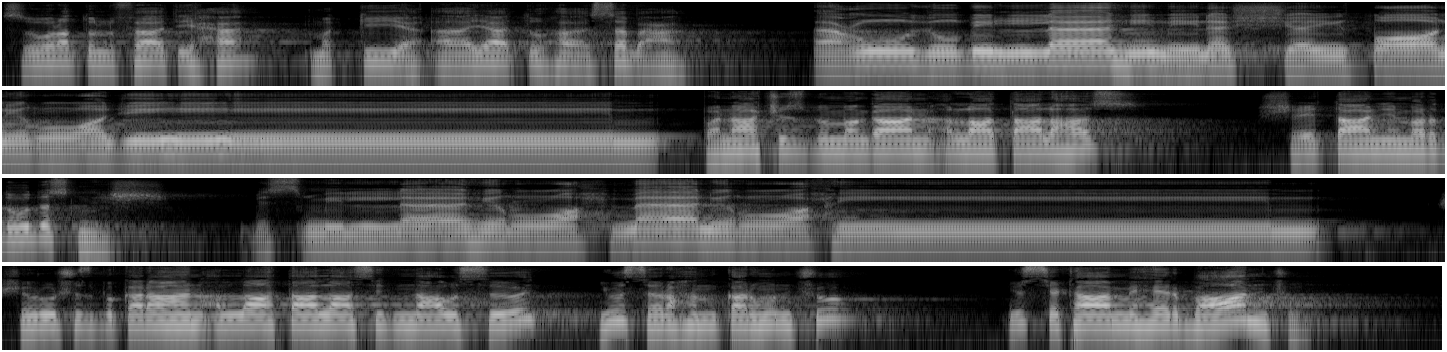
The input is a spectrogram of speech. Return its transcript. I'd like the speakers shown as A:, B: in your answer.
A: صورة الفاتحة مكية آياتها سبعة
B: أعوذ بالله من الشيطان الرجيم
A: پناہ چھُس بہٕ منگان اللہ تعالیٰ ہس شیطانہِ مردوٗدس نِش
B: بسم الله الرحمن الرحيم
A: شروٗع چھُس بہٕ کران اللہ تعالیٰ سٕنٛدِ ناوٕ سۭتۍ یُس رحم کرون چھُ یُس سٮ۪ٹھاہ مہربان چھُ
